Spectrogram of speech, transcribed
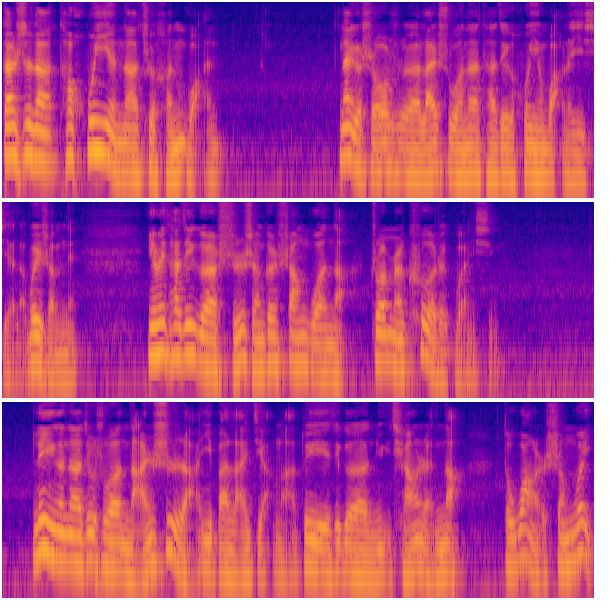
但是呢，他婚姻呢却很晚。那个时候是来说呢，他这个婚姻晚了一些了。为什么呢？因为他这个食神跟伤官呐，专门克这关系。另一个呢，就是说男士啊，一般来讲啊，对这个女强人呐，都望而生畏，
